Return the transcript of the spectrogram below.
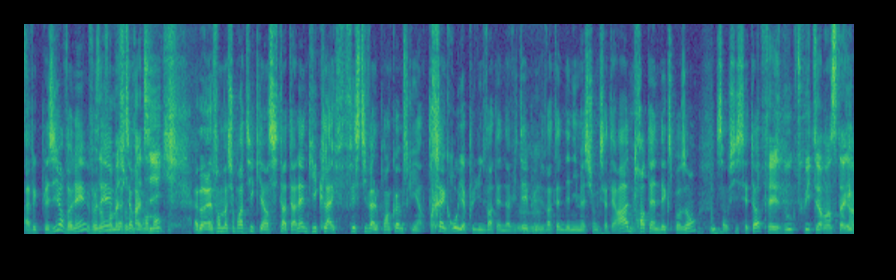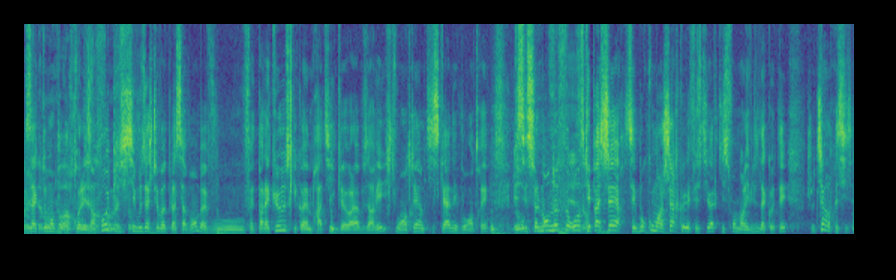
avec plaisir, venez, venez. informations pratiques. Eh ben, L'information pratique, il y a un site internet, geeklifefestival.com, qu'il y a un très gros, il y a plus d'une vingtaine d'invités, Mhm. plus d'une vingtaine d'animations, etc. Une trentaine d'exposants, ça aussi c'est top. Facebook, Twitter, Instagram. Exactement pour avoir retrouver les infos. Et puis si vous achetez votre place avant, bah, vous faites pas la queue, ce qui est quand même pratique. Euh, Voilà, vous arrivez, vous rentrez un petit scan et vous rentrez. Et c'est seulement 9 euros, ce qui est pas cher. C'est beaucoup moins cher que les festivals qui se font dans les villes d'à côté. Je tiens à le préciser.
